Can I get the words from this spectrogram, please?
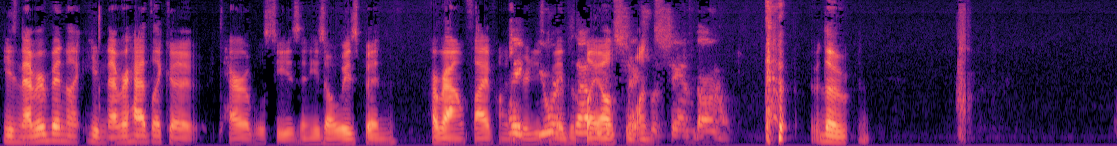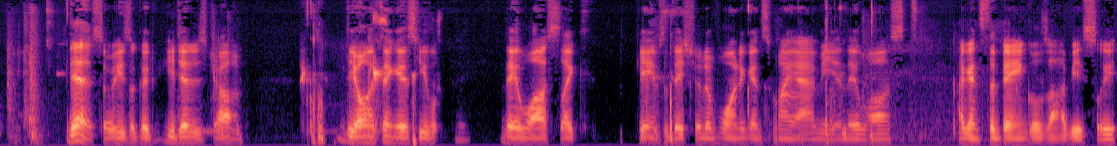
He's never been like he's never had like a terrible season. He's always been around 500. Like, he's made the playoffs six with once. Sam Darnold. The yeah, so he's a good. He did his job. The only thing is he they lost like games that they should have won against Miami, and they lost against the Bengals. Obviously,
